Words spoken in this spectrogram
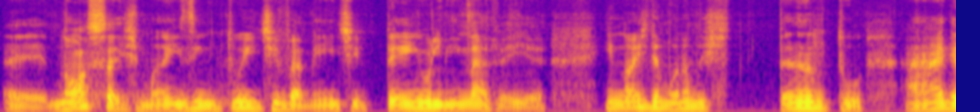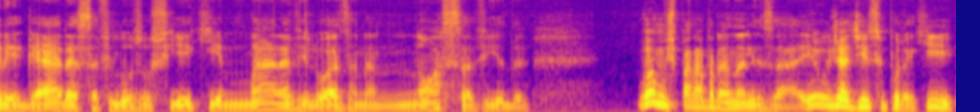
é, nossas mães intuitivamente têm o Lean na veia. E nós demoramos tanto a agregar essa filosofia que é maravilhosa na nossa vida. Vamos parar para analisar. Eu já disse por aqui,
